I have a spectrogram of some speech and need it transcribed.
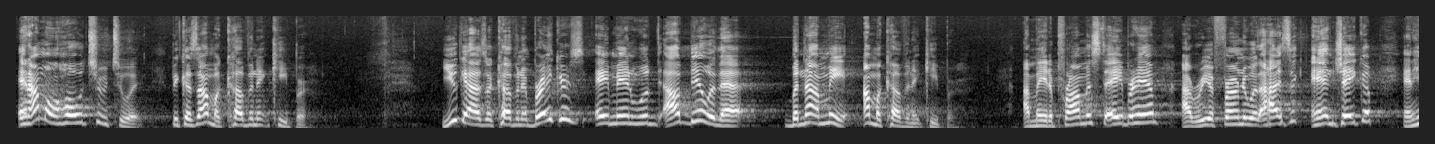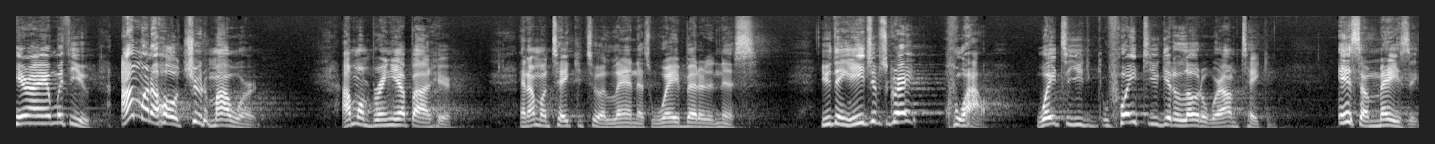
and I'm gonna hold true to it because I'm a covenant keeper. You guys are covenant breakers. Amen. We'll, I'll deal with that, but not me. I'm a covenant keeper. I made a promise to Abraham. I reaffirmed it with Isaac and Jacob, and here I am with you. I'm to hold true to my word. I'm gonna bring you up out of here and I'm gonna take you to a land that's way better than this. You think Egypt's great? Wow. Wait till you wait till you get a load of where I'm taking. It's amazing.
